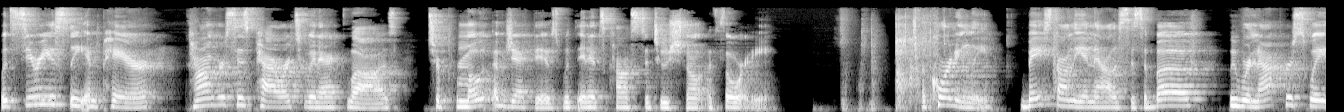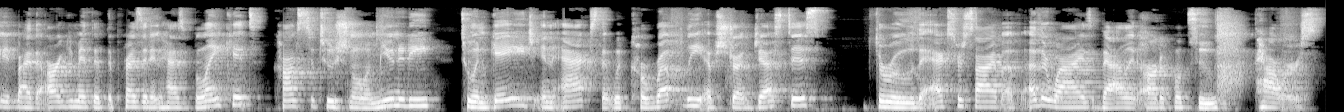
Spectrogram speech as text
would seriously impair Congress's power to enact laws to promote objectives within its constitutional authority. Accordingly, based on the analysis above, we were not persuaded by the argument that the president has blanket constitutional immunity to engage in acts that would corruptly obstruct justice through the exercise of otherwise valid Article 2 powers.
